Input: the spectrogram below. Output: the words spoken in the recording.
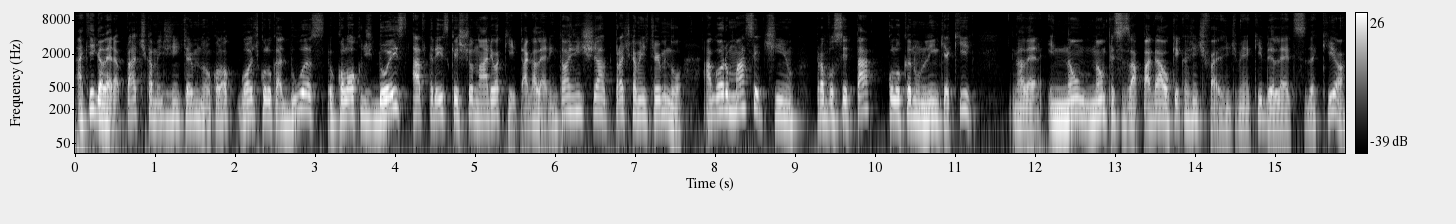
Aqui, galera, praticamente a gente terminou. Eu coloco, gosto de colocar duas, eu coloco de dois a três questionários aqui, tá, galera? Então a gente já praticamente terminou. Agora o macetinho para você tá colocando um link aqui, galera, e não, não precisar pagar, o que, que a gente faz? A gente vem aqui, delete isso daqui, ó.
